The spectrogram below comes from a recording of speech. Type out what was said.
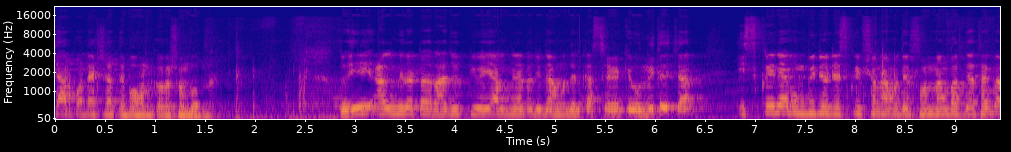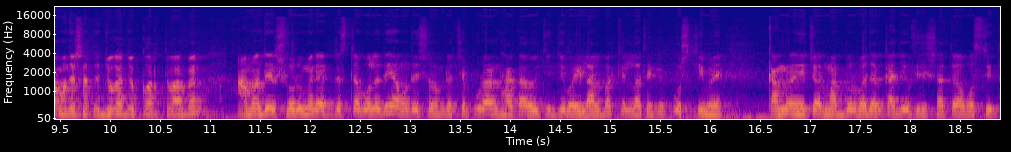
চার পার্ট একসাথে বহন করা সম্ভব না। তো এই আলমিরাটা, রাজকীয় এই আলমিরাটা যদি আমাদের কাছ থেকে কেউ নিতে চান স্ক্রিনে এবং ভিডিও ডেসক্রিপশনে আমাদের ফোন নাম্বার দেওয়া থাকবে, আমাদের সাথে যোগাযোগ করতে পারবেন। আমাদের শোরুমের অ্যাড্রেসটা বলে দিই, আমাদের শোরুমটা হচ্ছে পুরান ঢাকার ঐতিহ্যবাহী লালবাগ কেল্লা থেকে পশ্চিমে কামরাঙ্গিচর মাতবর বাজার কাজী অফিসের সাথে অবস্থিত।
